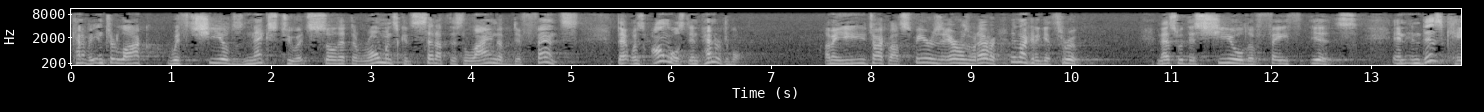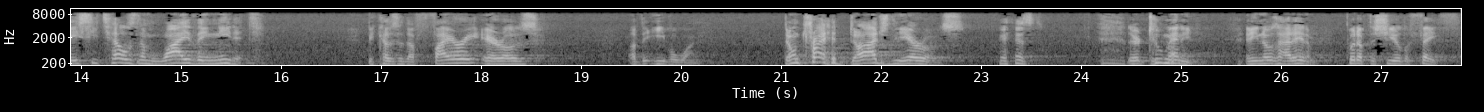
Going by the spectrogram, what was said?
kind of interlock with shields next to it so that the Romans could set up this line of defense that was almost impenetrable. I mean, you talk about spears, arrows, whatever, they're not going to get through. And that's what this shield of faith is. And in this case, he tells them why they need it because of the fiery arrows of the evil one. Don't try to dodge the arrows. there are too many, and he knows how to hit them. Put up the shield of faith.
